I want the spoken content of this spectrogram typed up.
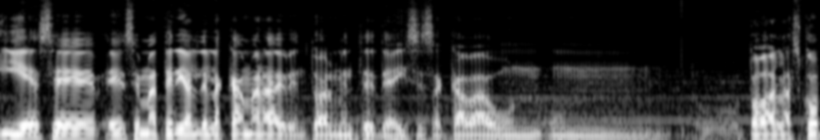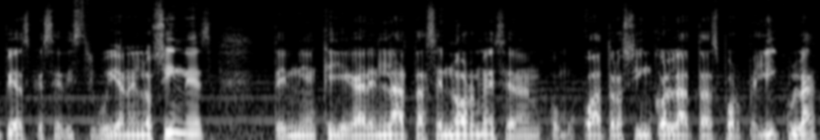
Y ese, ese material de la cámara, eventualmente de ahí se sacaba un, un- todas las copias que se distribuían en los cines. Tenían que llegar en latas enormes, eran como cuatro o cinco latas por película.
